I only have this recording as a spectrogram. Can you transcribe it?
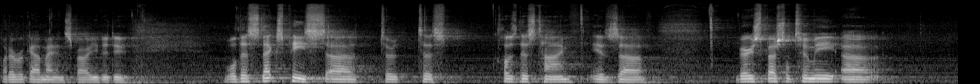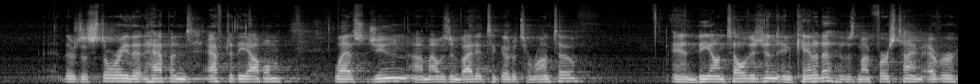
whatever God might inspire you to do. Well, this next piece uh, to, to, close this time is uh, very special to me. Uh, there's a story that happened after the album last June. Um, I was invited to go to Toronto and be on television in Canada. It was my first time ever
